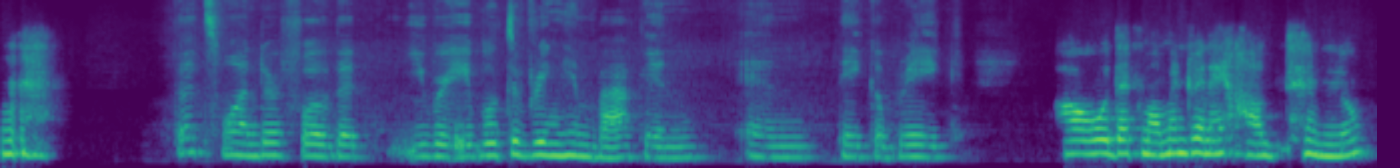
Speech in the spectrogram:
That's wonderful that you were able to bring him back and and take a break. Oh that moment when i hugged him no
